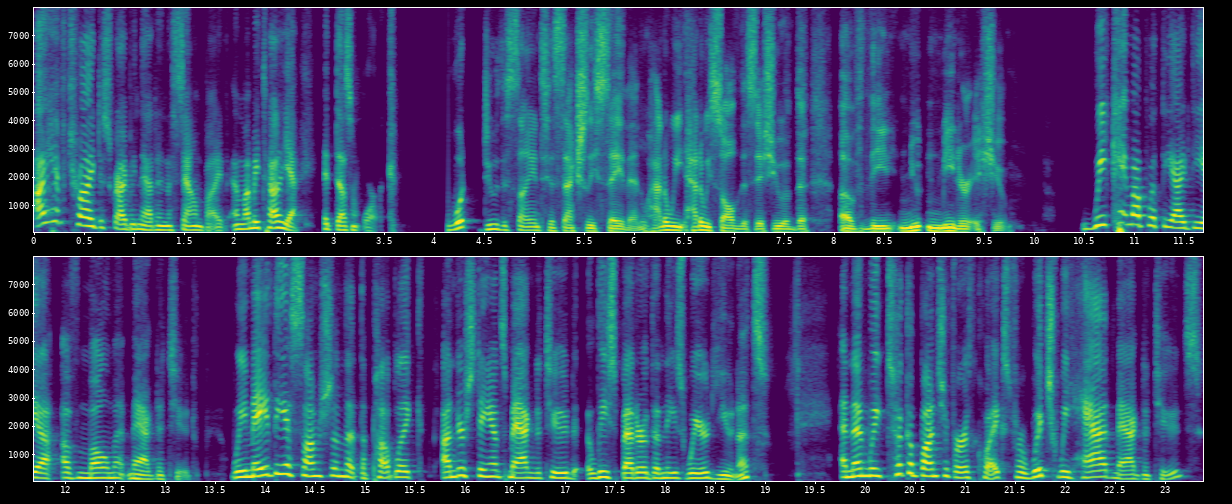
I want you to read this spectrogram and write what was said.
I have tried describing that in a soundbite, and let me tell you, it doesn't work. What do the scientists actually say then? How do we how do we solve this issue of the of the Newton meter issue? We came up with the idea of moment magnitude. We made the assumption that the public understands magnitude at least better than these weird units. And then we took a bunch of earthquakes for which we had magnitudes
